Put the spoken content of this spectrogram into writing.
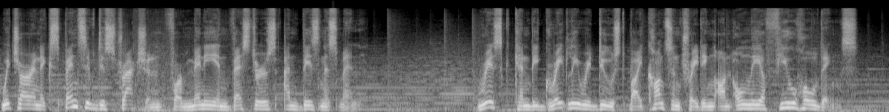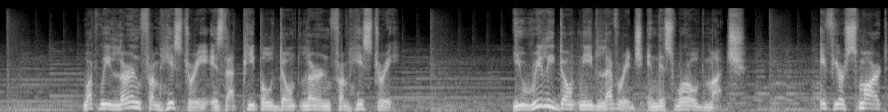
which are an expensive distraction for many investors and businessmen. Risk can be greatly reduced by concentrating on only a few holdings. What we learn from history is that people don't learn from history. You really don't need leverage in this world much. If you're smart,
